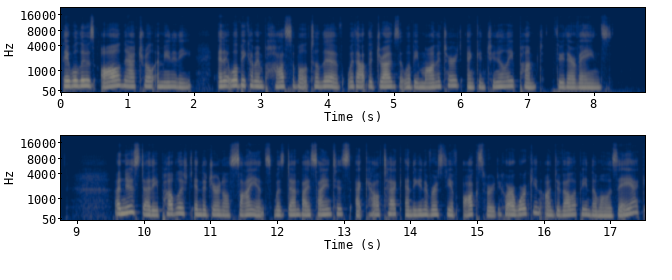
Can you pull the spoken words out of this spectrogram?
They will lose all natural immunity, and it will become impossible to live without the drugs that will be monitored and continually pumped through their veins. A new study published in the journal Science was done by scientists at Caltech and the University of Oxford who are working on developing the Mosaic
